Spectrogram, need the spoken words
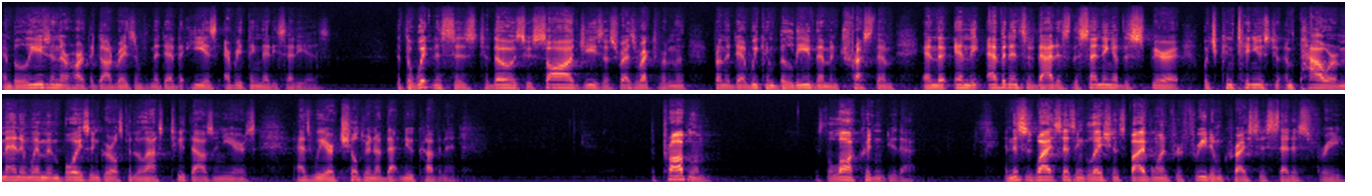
and believes in their heart that God raised him from the dead, that he is everything that he said he is that the witnesses to those who saw Jesus resurrected from the, from the dead, we can believe them and trust them. And the, and the evidence of that is the sending of the Spirit, which continues to empower men and women, boys and girls for the last 2,000 years as we are children of that new covenant. The problem is the law couldn't do that. And this is why it says in Galatians 5:1, "For freedom Christ has set us free.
